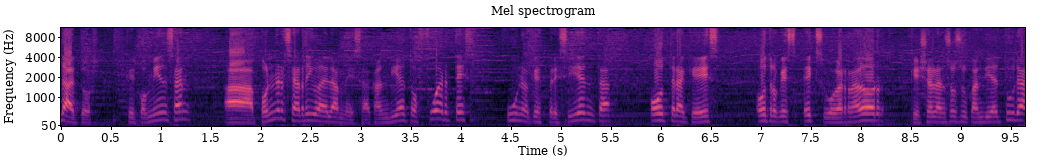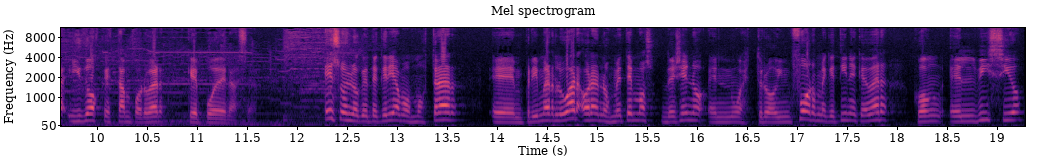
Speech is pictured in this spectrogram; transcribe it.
Datos que comienzan a ponerse arriba de la mesa. Candidatos fuertes, uno que es presidenta, otra que es, otro que es ex gobernador, que ya lanzó su candidatura, y dos que están por ver qué pueden hacer. Eso es lo que te queríamos mostrar en primer lugar. Ahora nos metemos de lleno en nuestro informe que tiene que ver con el vicio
